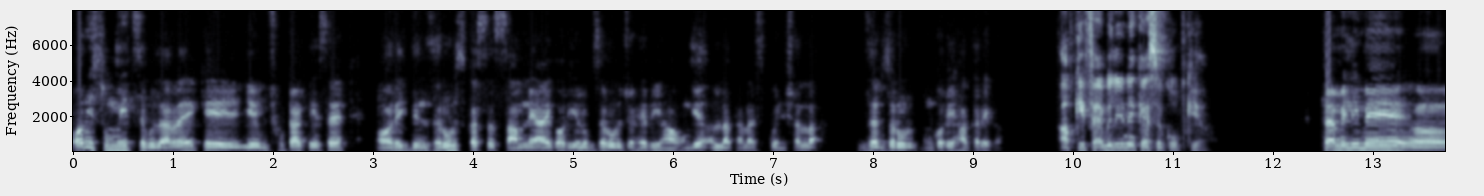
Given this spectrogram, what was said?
और इस उम्मीद से गुजार रहे हैं कि ये झूठा केस है और एक दिन ज़रूर इसका सच सामने आएगा और ये लोग ज़रूर जो है रिहा होंगे। अल्लाह ताला इसको इनशाला ज़रूर उनको रिहा करेगा। आपकी फैमिली ने कैसे कोप किया? फैमिली में आ,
